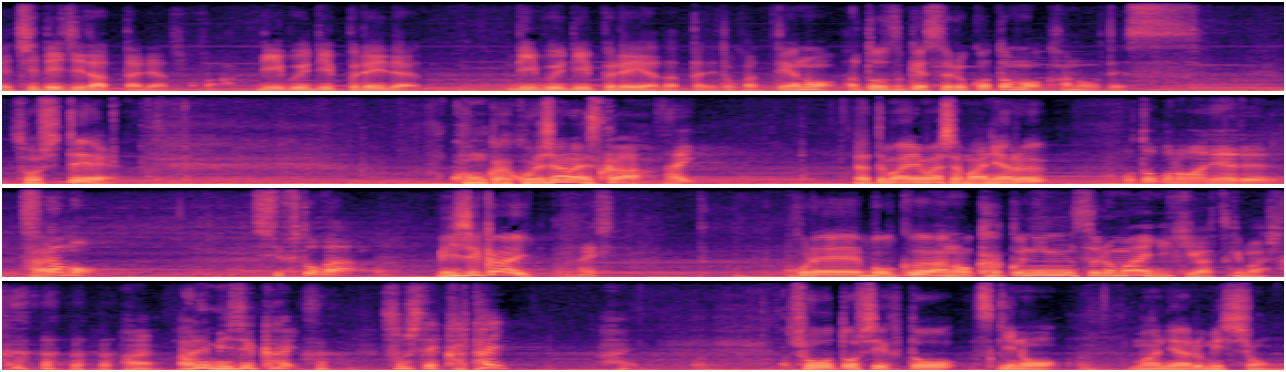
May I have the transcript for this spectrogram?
え地デジだったりだとか DVD プレイヤー DVD プレイヤーだったりとかっていうのを後付けすることも可能です。そして今回これじゃないですか。はい。やってまいりましたマニュアル。男のマニュアル。しかも、シフトが、短い。はい、これ僕あの確認する前に気がつきました、はい、あれ短い。そして硬い、はい、ショートシフト付きのマニュアルミッション。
